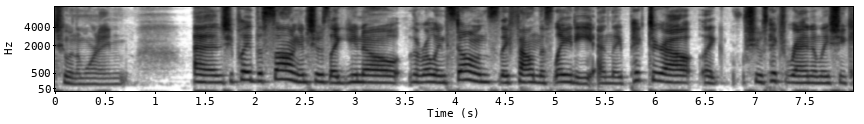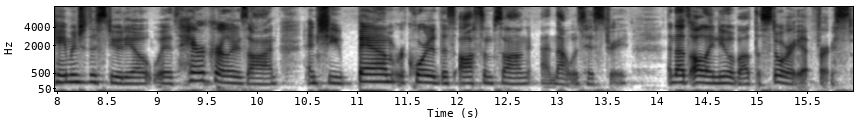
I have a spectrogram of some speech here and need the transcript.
2 in the morning. And she played the song and she was like, you know, the Rolling Stones, they found this lady and they picked her out. Like, she was picked randomly. She came into the studio with hair curlers on and she, bam, recorded this awesome song and that was history. And that's all I knew about the story at first.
